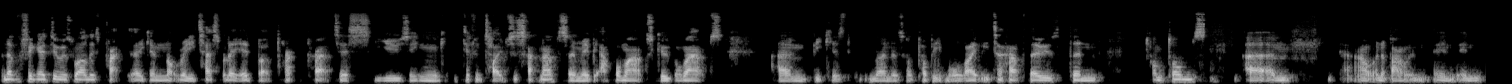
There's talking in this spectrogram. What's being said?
Another thing I do as well is practice, again, not really test related, but pra- practice using different types of sat navs. So maybe Apple Maps, Google Maps, um, because learners are probably more likely to have those than TomToms um, out and about in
